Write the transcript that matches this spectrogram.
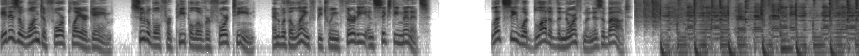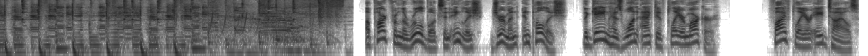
It is a 1 to 4 player game, suitable for people over 14, and with a length between 30 and 60 minutes. Let's see what Blood of the Northmen is about. Apart from the rulebooks in English, German, and Polish, the game has one active player marker, 5 player aid tiles,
